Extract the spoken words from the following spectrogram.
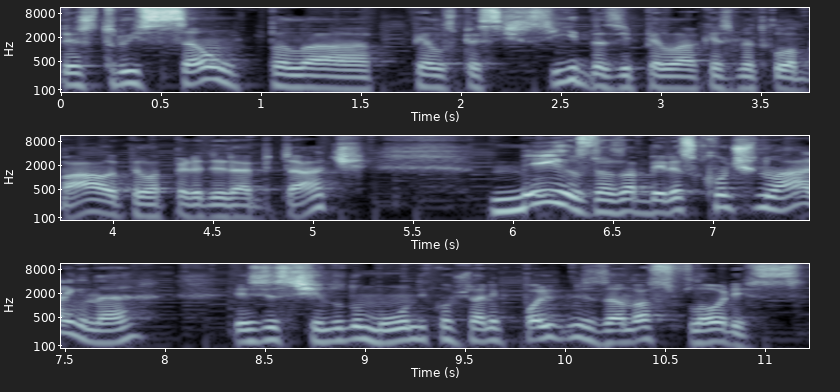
destruição pela, pelos pesticidas e pelo aquecimento global e pela perda de habitat, meios das abelhas continuarem, né, existindo no mundo e continuarem polinizando as flores.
